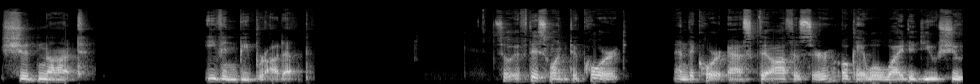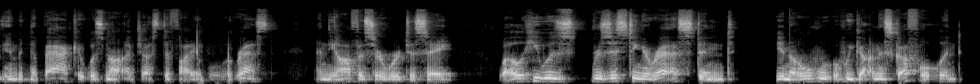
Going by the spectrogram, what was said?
should not even be brought up. So if this went to court and the court asked the officer, okay, well, why did you shoot him in the back? It was not a justifiable arrest. And the officer were to say, well, he was resisting arrest and, you know, we got in a scuffle and,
